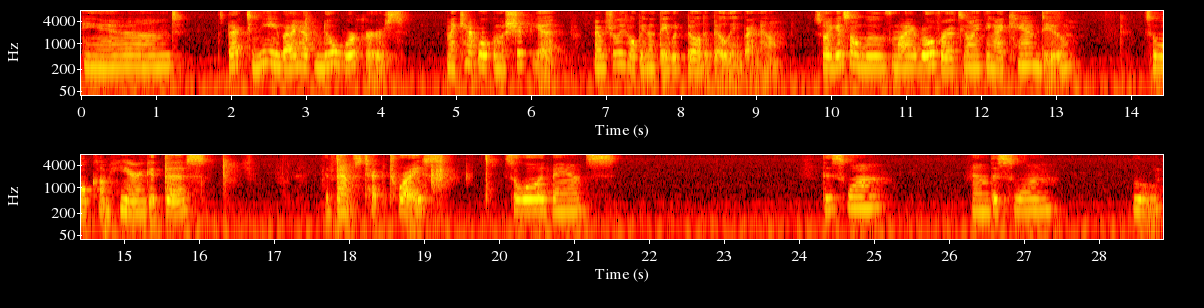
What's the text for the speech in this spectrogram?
and it's back to me, but I have no workers and I can't welcome a ship yet. I was really hoping that they would build a building by now. So I guess I'll move my rover. It's the only thing I can do. So we'll come here and get this advance tech twice. So we'll advance this one and this one. Ooh.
